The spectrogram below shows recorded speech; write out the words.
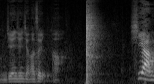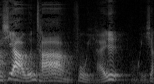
我们今天先讲到这里啊。向下文长，复以来日。回向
